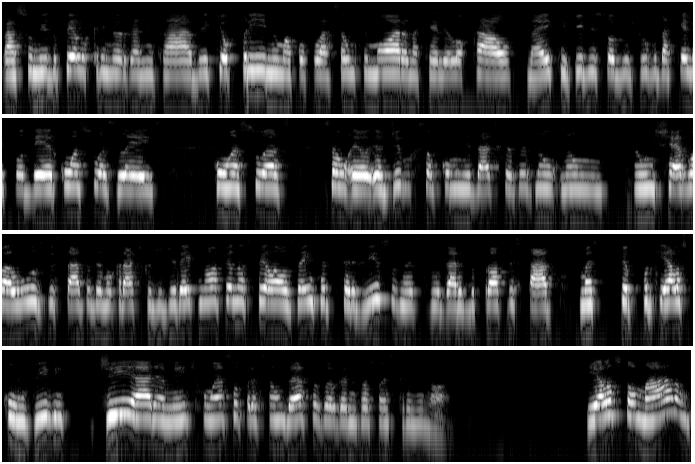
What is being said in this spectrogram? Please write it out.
assumido pelo crime organizado e que oprime uma população que mora naquele local, né, e que vive sob o jugo daquele poder, com as suas leis, com as suas. São, eu, eu digo que são comunidades que às vezes não, não, não enxergam a luz do Estado democrático de direito, não apenas pela ausência de serviços nesses lugares do próprio Estado, mas porque elas convivem diariamente com essa opressão dessas organizações criminosas. E elas tomaram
